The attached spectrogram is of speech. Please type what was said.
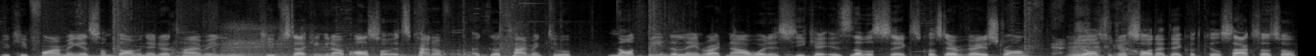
you keep farming it, some Dominator timing, you keep stacking it up. Also, it's kind of a good timing to not be in the lane right now where the CK is level 6 because they're very strong. Mm. You also just saw that they could kill Saksa, so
